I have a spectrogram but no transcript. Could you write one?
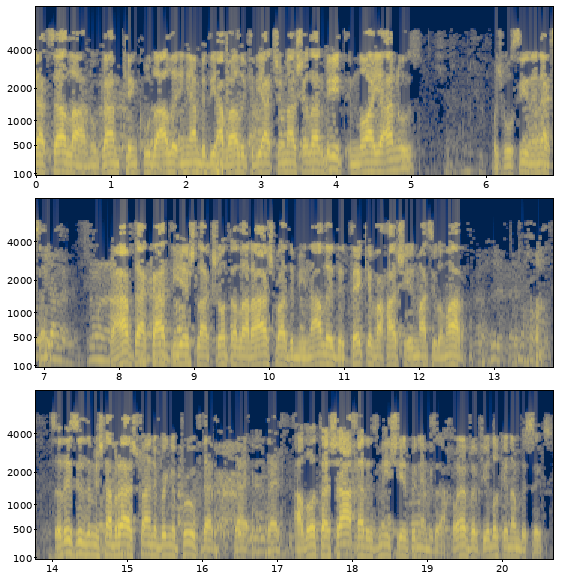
Yatza Lanu Gam Ken Kula Ale Inyan B'di Aval Kriyat Shema Shel Arbit Im Lo Haya Anuz. Which we'll see in the next ayah. ואהבת קאתי יש להקשות על הרעש דמינאלה דתקף החשי אל מצי לומר. So this is the Mishnah Brash trying to bring a proof that that that Alot Hashachar is Mishir Pnei Mizrach. However, if you look at number six,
